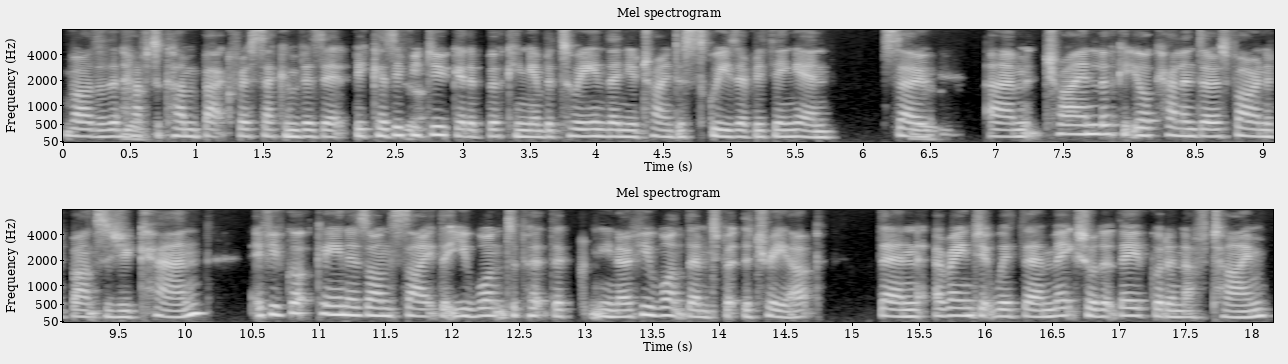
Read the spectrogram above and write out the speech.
rather than Yeah. have to come back for a second visit. Because if you do get a booking in between, then you're trying to squeeze everything in. So Yeah. um, try and look at your calendar as far in advance as you can. If you've got cleaners on site that you want to put the, you know, if you want them to put the tree up, then arrange it with them. Make sure that they've got enough time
